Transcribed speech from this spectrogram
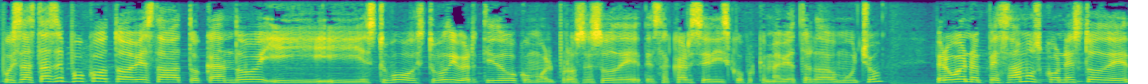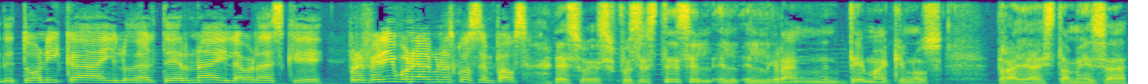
Pues hasta hace poco todavía estaba tocando y, y estuvo, estuvo divertido como el proceso de, de sacar ese disco porque me había tardado mucho. Pero bueno, empezamos con esto de, de tónica y lo de alterna y la verdad es que preferí poner algunas cosas en pausa. Eso es, pues este es el, el- el gran tema que nos trae a esta mesa,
